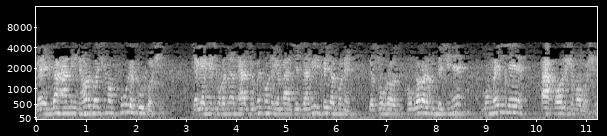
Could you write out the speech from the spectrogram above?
و الا همه اینها رو باید شما فول فول باشید که اگر کسی می‌خواد اینا ترجمه کنه یا مرجع زمیر پیدا کنه یا صغرا کبرا براتون بچینه ممل احوال شما باشه.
